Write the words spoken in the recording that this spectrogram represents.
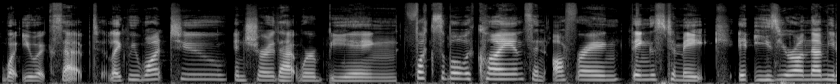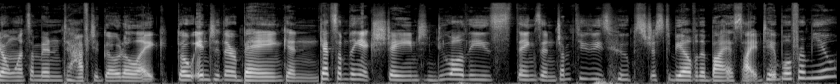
what you accept. Like, we want to ensure that we're being flexible with clients and offering things to make it easier on them. You don't want someone to have to go to like go into their bank and get something exchanged and do all these things and jump through these hoops just to be able to buy a side table from you.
